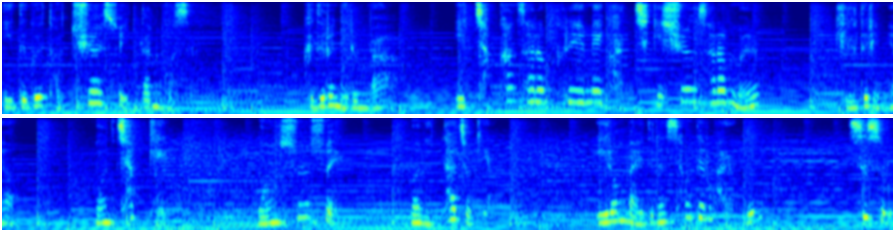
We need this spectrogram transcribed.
이득을 더 취할 수 있다는 것을. 그들은 이른바 이 착한 사람 프레임에 갇히기 쉬운 사람을 길들이며 넌 착해, 넌 순수해, 넌 이타적이야. 이런 말들은 상대로 하여금 스스로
